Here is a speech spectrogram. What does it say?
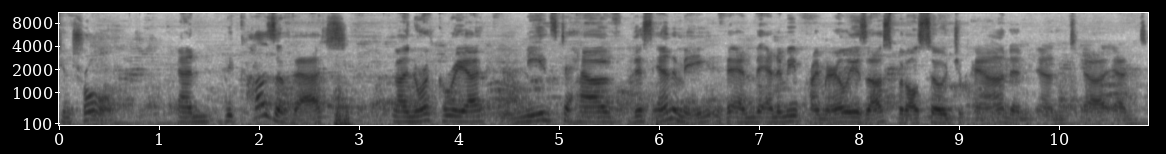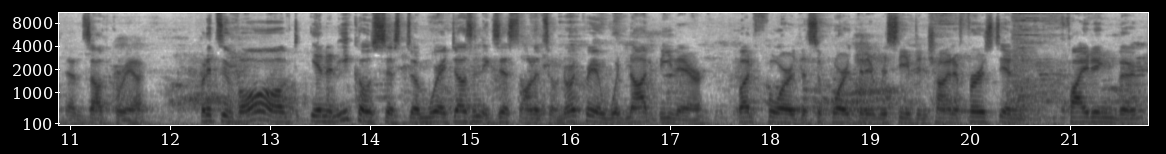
control. And because of that uh, north korea needs to have this enemy and the enemy primarily is us but also japan and, and, uh, and, and south korea but it's evolved in an ecosystem where it doesn't exist on its own. North Korea would not be there but for the support that it received in China, first in fighting the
